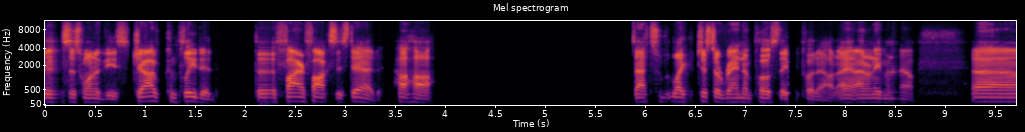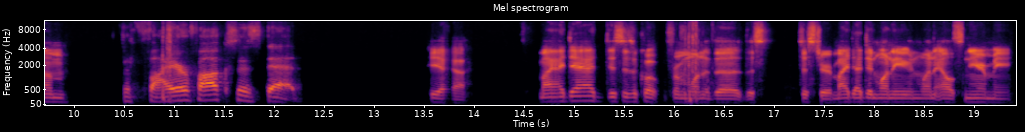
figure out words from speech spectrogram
This is one of these. Job completed. The Firefox is dead. Haha. That's like just a random post they put out. I, I don't even know. Um, the Firefox is dead. Yeah. My dad, this is a quote from one of the the sister. My dad didn't want anyone else near me.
